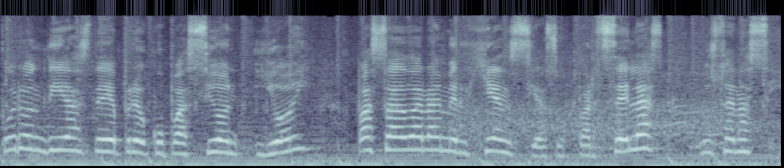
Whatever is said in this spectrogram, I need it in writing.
Fueron días de preocupación y hoy, pasada la emergencia, sus parcelas lucen así.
